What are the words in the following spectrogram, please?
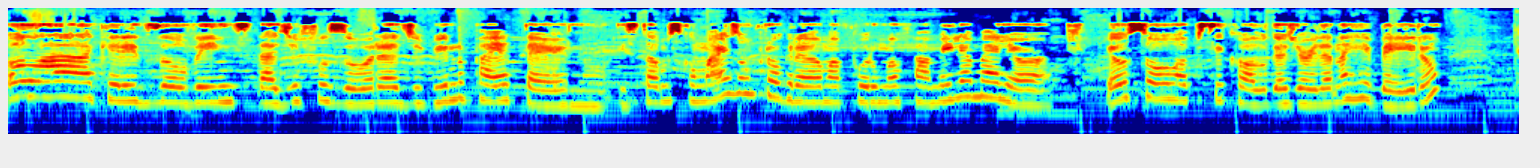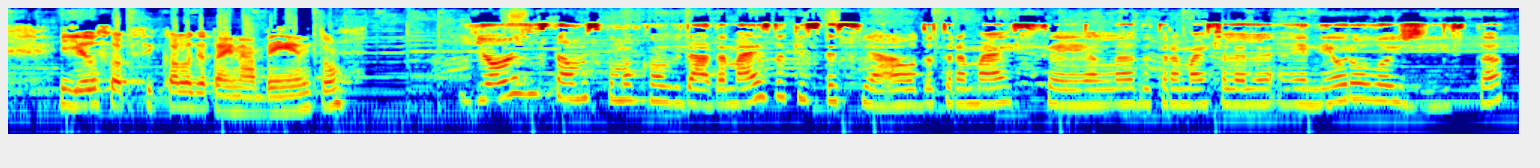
Olá, queridos ouvintes da difusora Divino Pai Eterno. Estamos com mais um programa por uma família melhor. Eu sou a psicóloga Jordana Ribeiro. E eu sou a psicóloga Tainá Bento. E hoje estamos com uma convidada mais do que especial, a doutora Marcela. A doutora Marcela é neurologista.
